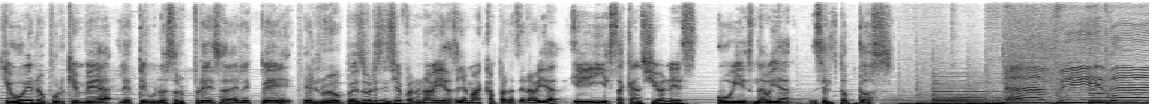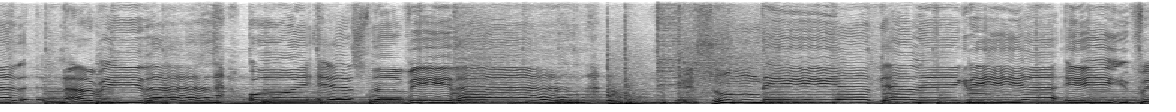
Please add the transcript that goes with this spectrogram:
Qué bueno, porque vea, le tengo una sorpresa del EP, el nuevo peso de presencia para Navidad, se llama Campanas de Navidad, eh, y esta canción es Hoy es Navidad, es el top 2. Navidad, Navidad, hoy es Navidad. Es un día de alegría y felicidad.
